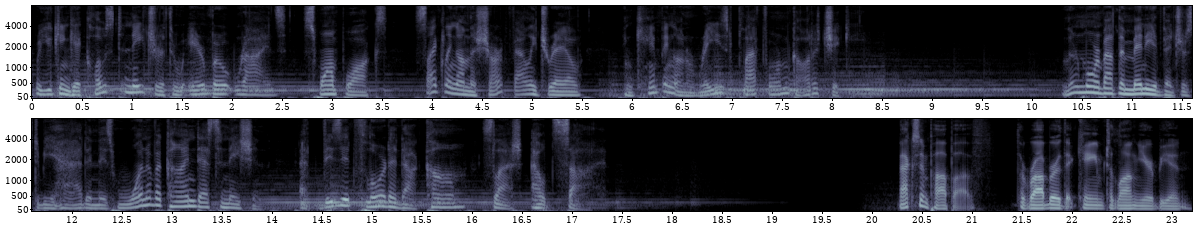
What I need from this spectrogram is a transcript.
where you can get close to nature through airboat rides, swamp walks, cycling on the Shark Valley Trail, and camping on a raised platform called a chickee. Learn more about the many adventures to be had in this one-of-a-kind destination at visitflorida.com/outside. Maxim Popov, the robber that came to Longyearbyen,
